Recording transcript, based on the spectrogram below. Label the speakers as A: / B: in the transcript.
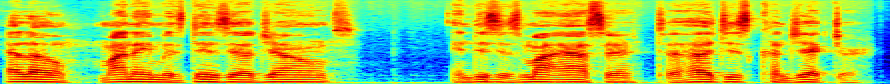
A: Hello, my name is Denzel Jones, and this is my answer to Hudge's conjecture.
